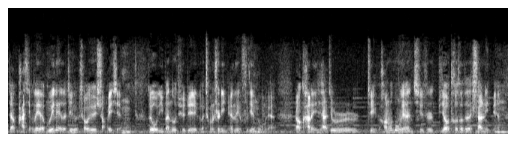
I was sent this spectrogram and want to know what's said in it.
像爬行类啊、龟类的这个稍微少一些。嗯所以我一般都去这个城市里面那个附近动物园，然后看了一下，就是这个杭州动物园其实比较有特色，它在山里面，嗯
